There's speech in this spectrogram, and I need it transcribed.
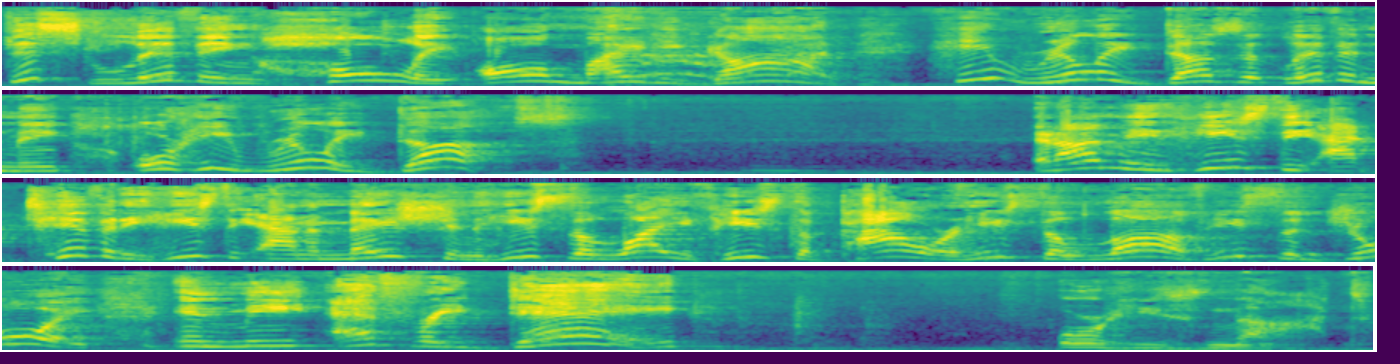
This living, holy, almighty God, He really doesn't live in me, or He really does. And I mean, He's the activity, He's the animation, He's the life, He's the power, He's the love, He's the joy in me every day, or He's not.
